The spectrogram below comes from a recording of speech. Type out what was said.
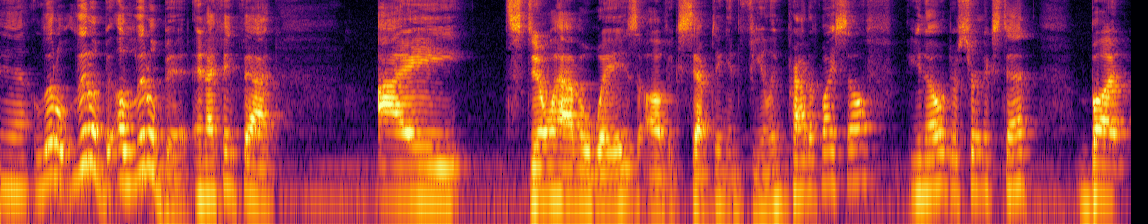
yeah, a little, little bit, a little bit, and I think that I still have a ways of accepting and feeling proud of myself, you know, to a certain extent, but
